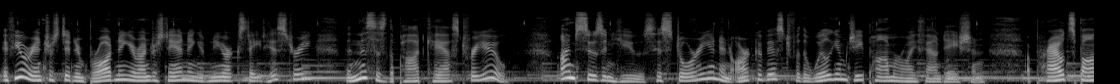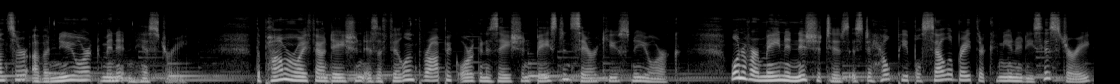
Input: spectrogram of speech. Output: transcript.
If you are interested in broadening your understanding of New York State history, then this is the podcast for you. I'm Susan Hughes, historian and archivist for the William G. Pomeroy Foundation, a proud sponsor of a New York Minute in History. The Pomeroy Foundation is a philanthropic organization based in Syracuse, New York. One of our main initiatives is to help people celebrate their community's history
